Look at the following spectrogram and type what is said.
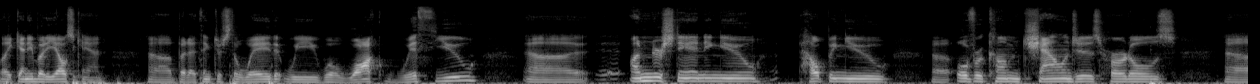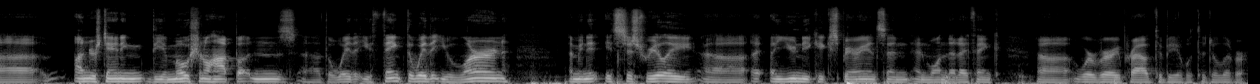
like anybody else can. Uh, but I think just the way that we will walk with you, uh, understanding you, helping you uh, overcome challenges, hurdles, uh, understanding the emotional hot buttons, uh, the way that you think, the way that you learn. I mean, it, it's just really uh, a, a unique experience and, and one that I think we're very proud to be able to deliver.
